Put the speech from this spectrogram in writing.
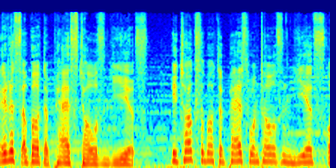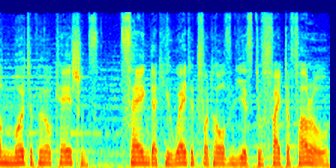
It is about the past thousand years. He talks about the past 1000 years on multiple occasions, saying that he waited for 1000 years to fight the pharaoh,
